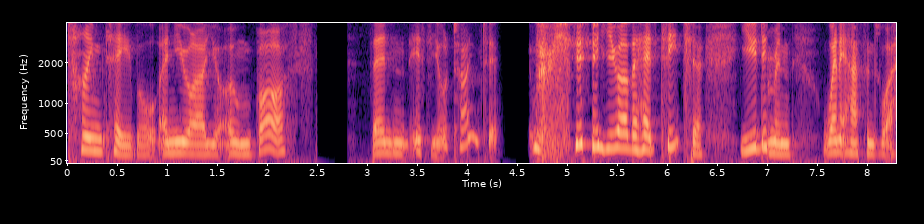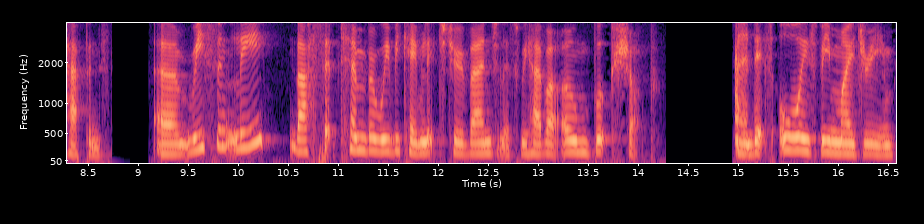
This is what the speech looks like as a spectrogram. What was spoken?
timetable and you are your own boss, then it's your time timetable. you are the head teacher. You determine when it happens, what happens. Um, recently, last September, we became literature evangelists. We have our own bookshop. And it's always been my dream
